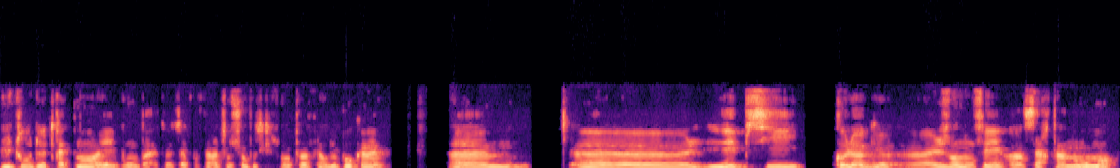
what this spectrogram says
du tout de traitement et bon bah ça faut faire attention parce qu'ils sont un peu à fleur de peau quand même. Euh, euh, les psychologues, euh, elles en ont fait un certain nombre,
